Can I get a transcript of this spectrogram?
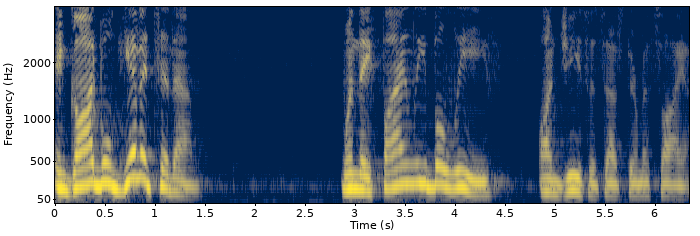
and God will give it to them when they finally believe on Jesus as their Messiah.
